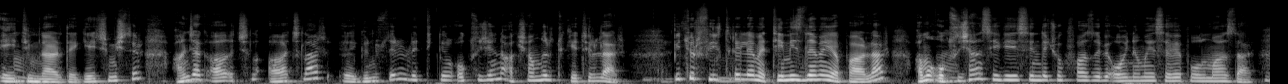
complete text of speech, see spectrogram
eğitimlerde Hı. geçmiştir. Ancak ağaç, ağaçlar e, gündüzleri ürettikleri oksijeni akşamları tüketirler. Evet. Bir tür filtreleme, Hı. temizleme yaparlar ama evet. oksijen seviyesinde çok fazla bir oynamaya sebep olmazlar. Hı.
